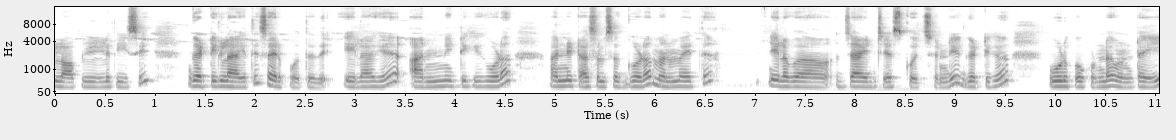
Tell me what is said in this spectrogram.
లోపల వెళ్ళి తీసి గట్టిగా లాగితే సరిపోతుంది. ఇలాగే అన్నిటికీ కూడా అన్ని టసల్స్కి కూడా మనమైతే ఇలాగ జాయిన్ చేసుకోవచ్చండి. గట్టిగా ఊడిపోకుండా ఉంటాయి.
